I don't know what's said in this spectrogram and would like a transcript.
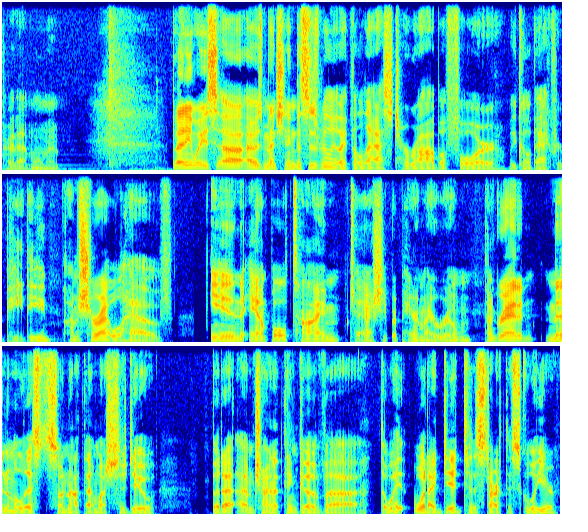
for that moment. But anyways, uh, I was mentioning this is really like the last hurrah before we go back for PD. I'm sure I will have in ample time to actually prepare my room. Now, granted, minimalist, so not that much to do. But I, am trying to think of uh, the way what I did to start the school year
